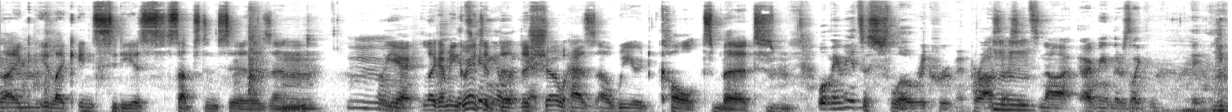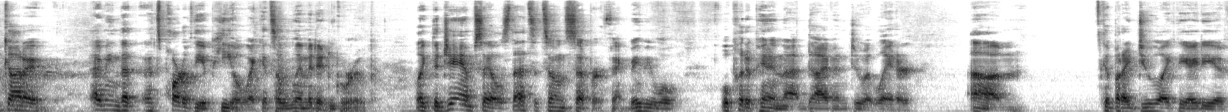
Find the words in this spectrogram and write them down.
like like insidious substances and. Mm. Oh yeah. Like I mean, It's granted, the, little- the yeah. show has a weird cult, but Well, maybe it's a slow recruitment process. Mhm. It's not. I mean, there's like you've got to. I mean, that that's part of the appeal. Like it's a limited group. Like the jam sales, that's its own separate thing. Maybe we'll we'll put a pin in that and dive into it later. Um, but I do like the idea of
